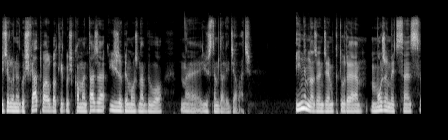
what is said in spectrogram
zielonego światła albo jakiegoś komentarza i żeby można było już z tym dalej działać. Innym narzędziem, które może mieć sens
